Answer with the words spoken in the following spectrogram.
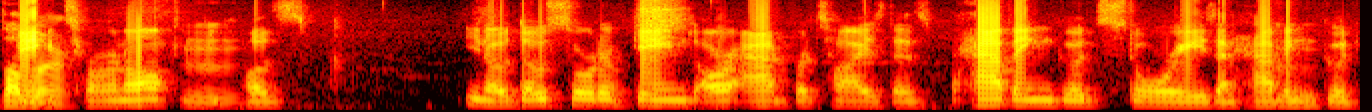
Bummer. big turnoff mm. because you know those sort of games are advertised as having good stories and having mm. good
